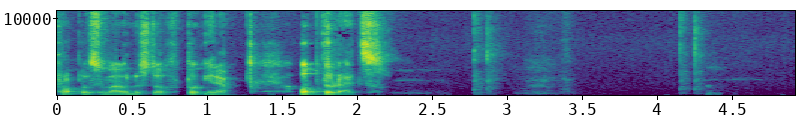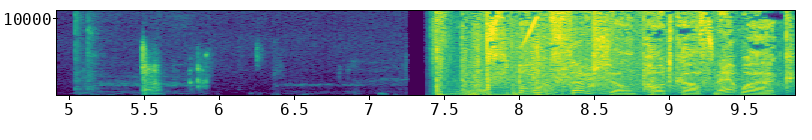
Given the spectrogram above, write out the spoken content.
probably some other stuff. But you know, up the Reds. Sports Social Podcast Network.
